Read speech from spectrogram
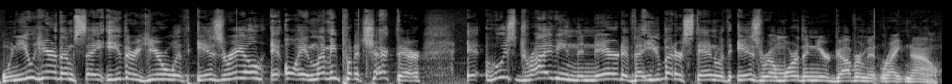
When you hear them say either you're with Israel, eh, oh, and let me put a check there. It, who's driving the narrative that you better stand with Israel more than your government right now?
